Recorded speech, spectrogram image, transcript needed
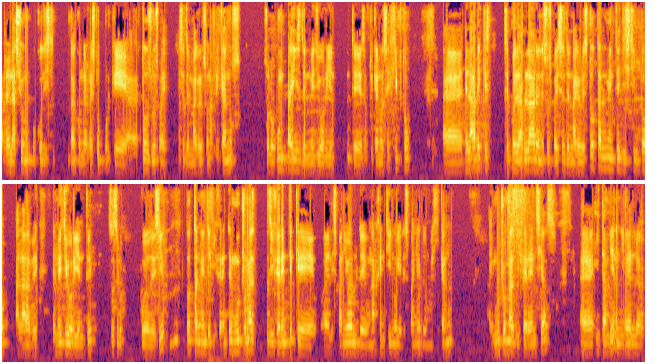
relación un poco distinta con el resto, porque ah, todos los países del Magreb son africanos, solo un país del Medio Oriente es africano, es Egipto. Ah, el árabe que se puede hablar en esos países del Magreb es totalmente distinto al árabe del Medio Oriente, eso se lo puedo decir, totalmente diferente, mucho más diferente que el español de un argentino y el español de un mexicano. Hay mucho más diferencias. Eh, y también a nivel eh,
